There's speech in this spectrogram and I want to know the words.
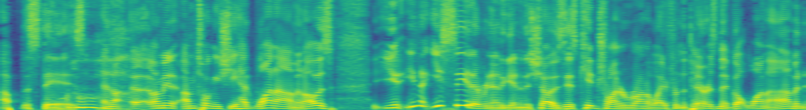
up the stairs. Oh. And I, I mean, I'm talking, she had one arm, and I was, you, you know, you see it every now and again in the shows. This kid trying to run away from the parents, and they've got one arm, and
